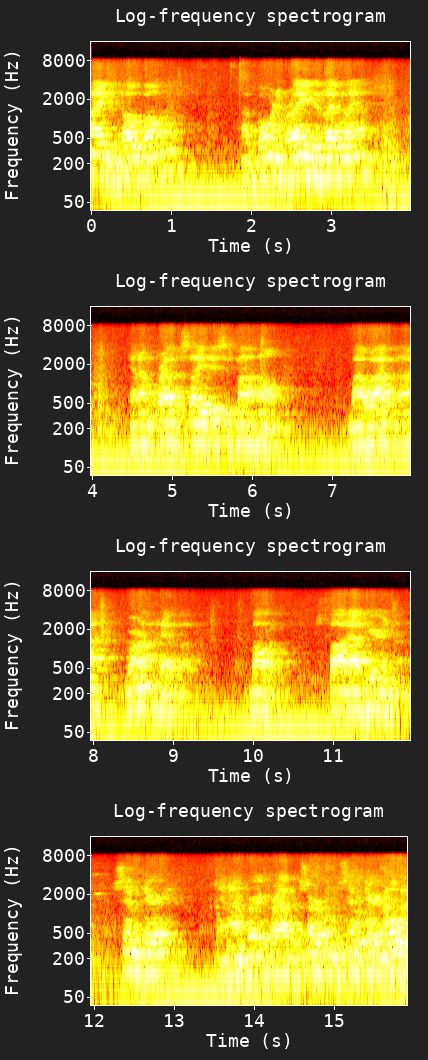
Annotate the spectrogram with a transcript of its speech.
My name is Bo Bowman. I was born and raised in Levelland, and I'm proud to say this is my home. My wife and I, Verna, have uh, bought a spot out here in the cemetery, and I'm very proud to serve on the cemetery board.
